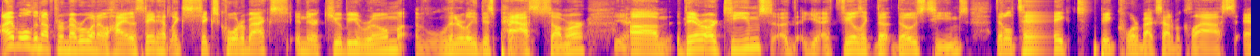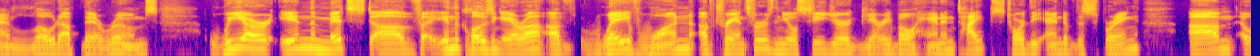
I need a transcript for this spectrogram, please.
I'm old enough to remember when Ohio State had like six quarterbacks in their QB room, uh, literally this past summer. Yeah. Um, there are teams. Uh, it feels like the, those teams that'll take big quarterbacks out of a class and load up their rooms. We are in the midst of in the closing era of wave one of transfers, and you'll see your Gerry Bohanon types toward the end of the spring. Um, uh,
